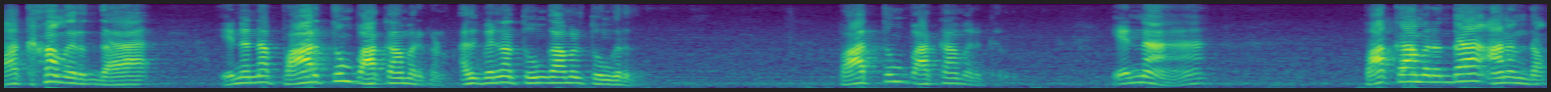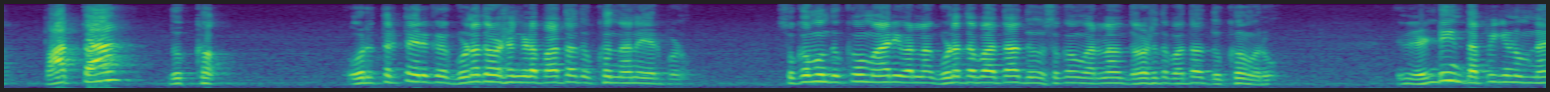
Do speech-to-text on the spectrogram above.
பார்க்காம இருந்தால் என்னென்னா பார்த்தும் பார்க்காம இருக்கணும். அதுக்கு பேர் தான் தூங்காமல் தூங்குறது. பார்த்தும் பார்க்காம இருக்கிறது என்ன? பார்க்காம இருந்தால் ஆனந்தம் பார்த்தா துக்கம். ஒருத்தர்கிட்ட இருக்கிற குணதோஷங்களை பார்த்தா துக்கம் தானே ஏற்படும். சுகமும் துக்கமும் மாறி வரலாம். குணத்தை பார்த்தா து சுகம் வரலாம். தோஷத்தை பார்த்தா துக்கம் வரும். இது ரெண்டையும் தப்பிக்கணும்னா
